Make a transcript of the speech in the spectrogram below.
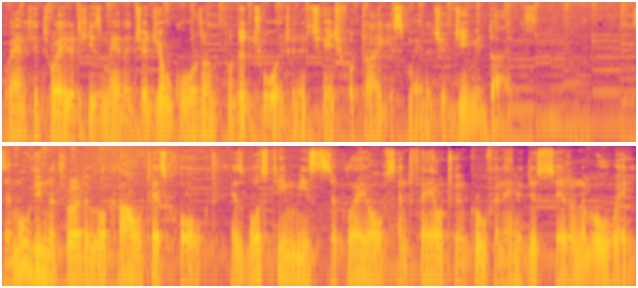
when he traded his manager Joe Gordon to Detroit in exchange for Tigers manager Jimmy Dykes. The move did not really work out as hoped, as both teams missed the playoffs and failed to improve in any discernible way.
